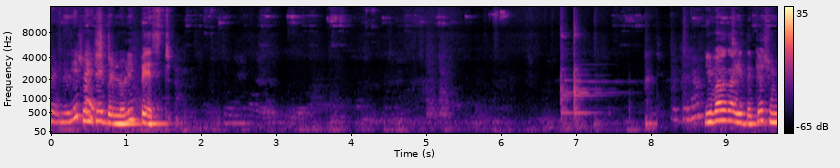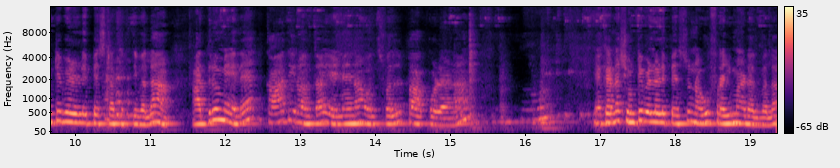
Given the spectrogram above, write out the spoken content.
ಬೆಳ್ಳುಳ್ಳಿ ಶುಂಠಿ ಬೆಳ್ಳುಳ್ಳಿ ಪೇಸ್ಟ್. ಇವಾಗ ಇದಕ್ಕೆ ಶುಂಠಿ ಬೆಳ್ಳುಳ್ಳಿ ಪೇಸ್ಟ್ ಹಾಕಿರ್ತೀವಲ್ಲ ಅದ್ರ ಮೇಲೆ ಕಾದಿರೋಂಥ ಎಣ್ಣೆನ ಒಂದು ಸ್ವಲ್ಪ ಹಾಕ್ಕೊಳ್ಳೋಣ ಯಾಕಂದ್ರೆ ಶುಂಠಿ ಬೆಳ್ಳುಳ್ಳಿ ಪೇಸ್ಟು ನಾವು ಫ್ರೈ ಮಾಡಲ್ವಲ್ಲ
